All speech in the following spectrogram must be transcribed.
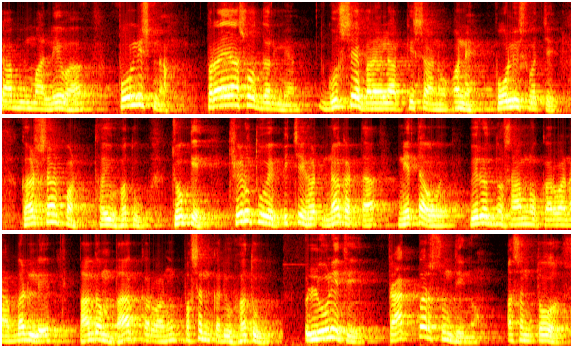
કાબૂમાં લેવા, પોલીસના પ્રયાસો દરમિયાન ગુસ્સે ભરાયેલા કિસાનો અને પોલીસ વચ્ચે ઘર્ષણ પણ થયું હતું. જોકે ખેડૂતોએ પીછેહટ ન કરતા નેતાઓએ વિરોધનો સામનો કરવાના બદલે ભાગમ ભાગ કરવાનું પસંદ કર્યું હતું. લૂણીથી પ્રાગપર સુધીનો અસંતોષ.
